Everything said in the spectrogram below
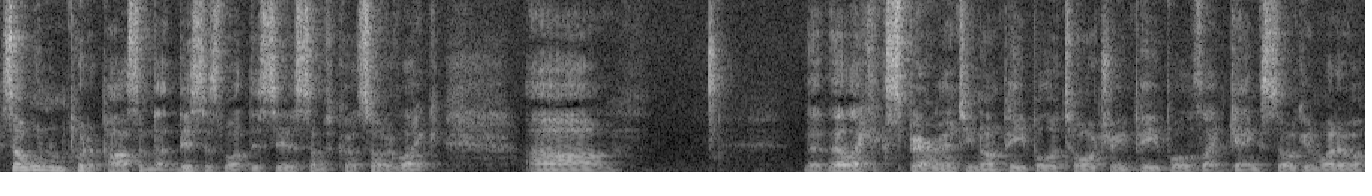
So I wouldn't put it past them that this is what this is, some sort of like. Um, they're like experimenting on people or torturing people, it's like gang stalking, whatever.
